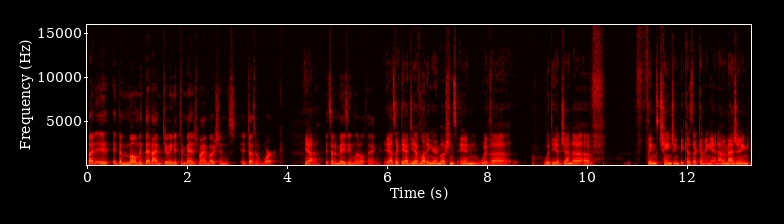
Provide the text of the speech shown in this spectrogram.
but it, it, the moment that I'm doing it to manage my emotions, it doesn't work. Yeah, it's an amazing little thing. Yeah, it's like the idea of letting your emotions in with a with the agenda of things changing because they're coming in. I'm imagining,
